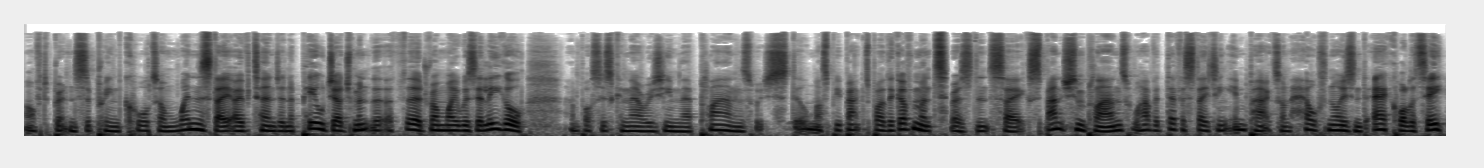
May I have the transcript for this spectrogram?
after Britain's Supreme Court on Wednesday overturned an appeal judgment that a third runway was illegal, and bosses can now resume their plans, which still must be backed by the government. Residents say expansion plans will have a devastating impact on health, noise, and air quality,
